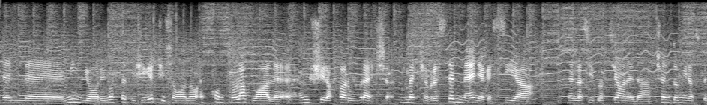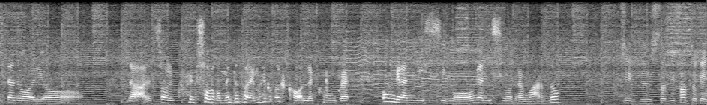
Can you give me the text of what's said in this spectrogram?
delle migliori lottatrici che ci sono e contro la quale riuscire a fare un, match, un match a WrestleMania che sia nella situazione da 100.000 spettatori o dal solo, il solo commentatore Michael Cole è comunque un grandissimo, un grandissimo traguardo. Sì, sta di fatto che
